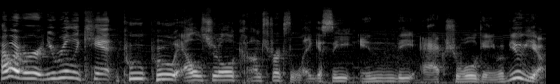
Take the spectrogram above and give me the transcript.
However, you really can't poo-poo El Construct's legacy in the actual game of Yu-Gi-Oh!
